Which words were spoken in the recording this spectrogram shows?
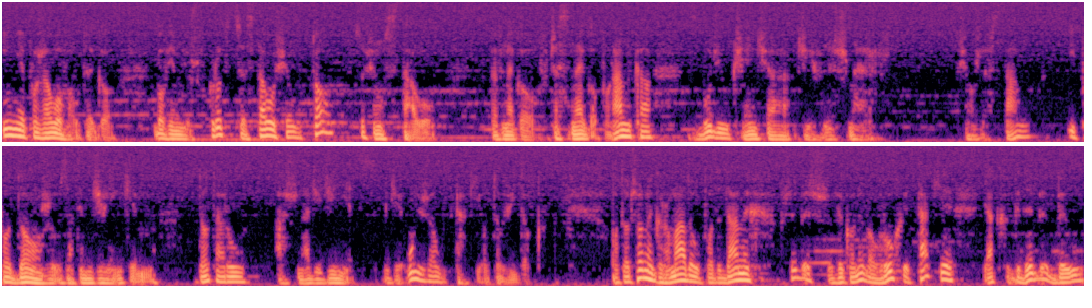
i nie pożałował tego, bowiem już wkrótce stało się to, co się stało. Pewnego wczesnego poranka zbudził księcia dziwny szmer. Wstał i podążył za tym dźwiękiem. Dotarł aż na dziedziniec, gdzie ujrzał taki oto widok. Otoczony gromadą poddanych, przybysz wykonywał ruchy takie, jak gdyby był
